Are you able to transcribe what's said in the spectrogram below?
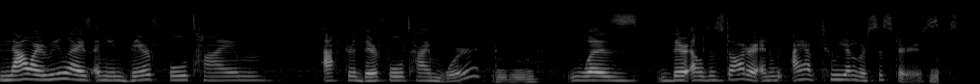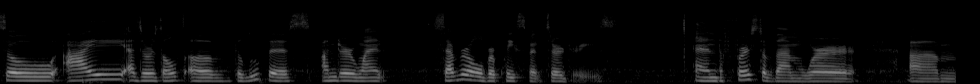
now I realize, I mean, their full time after their full time work Mhm. was their eldest daughter and I have two younger sisters. So I as a result of the lupus underwent several replacement surgeries. And the first of them were um,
